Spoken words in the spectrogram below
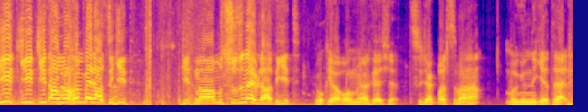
Git git git Allah'ın belası git. Git namussuzun evladı git. Yok ya olmuyor arkadaşlar. Sıcak bastı bana. Bugünlük yeter.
